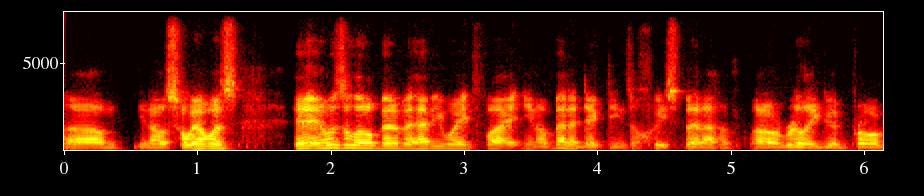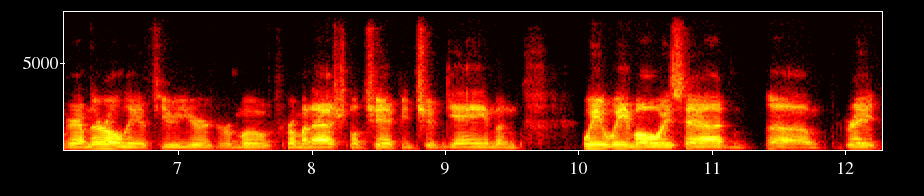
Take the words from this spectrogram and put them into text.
um, you know so it was it, was a little bit of a heavyweight fight. You know Benedictine's always been a, a really good program. They're only a few years removed from a national championship game, and we we've always had uh, great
